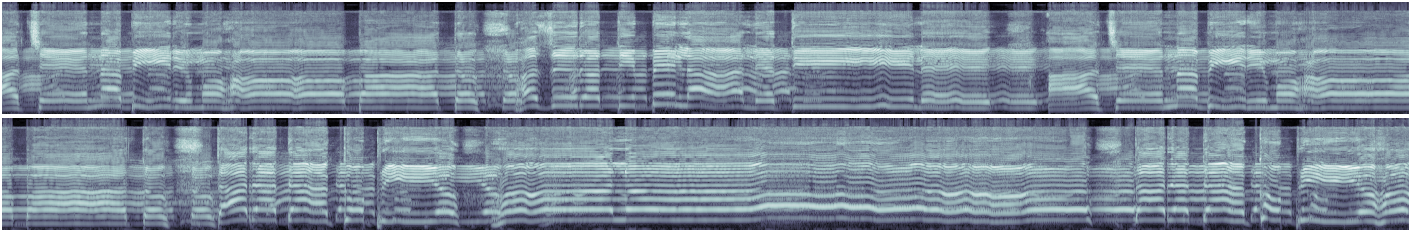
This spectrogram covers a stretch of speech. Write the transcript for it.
আছে নবীর মোহাব্বত। হজরত বেলাল দিলে আছে নবীর মোহাব্বত। তারা ডাকো প্রিয় হলো। তারা ডাকো প্রিয় হলো।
